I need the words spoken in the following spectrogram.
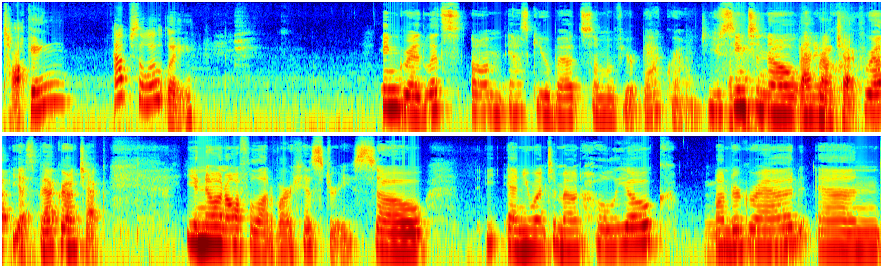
talking. Absolutely. Ingrid, let's um, ask you about some of your background. You seem okay. to know background check. Yes, background check you know an awful lot of our history. So, and you went to Mount Holyoke mm-hmm. undergrad and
